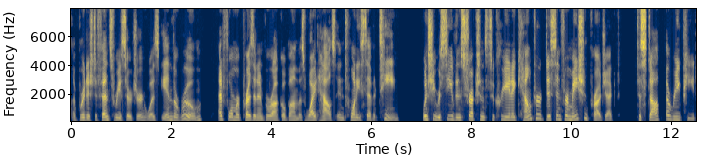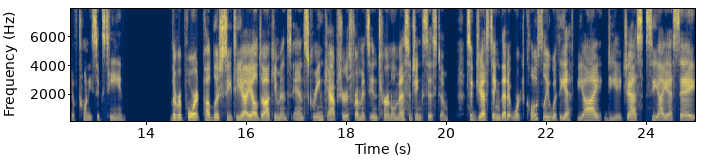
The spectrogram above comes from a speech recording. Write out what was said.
a British defense researcher, was in the room at former President Barack Obama's White House in 2017 when she received instructions to create a counter disinformation project to stop a repeat of 2016. The report published CTIL documents and screen captures from its internal messaging system, suggesting that it worked closely with the FBI, DHS, CISA,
